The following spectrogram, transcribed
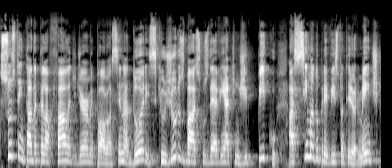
sustentada pela fala de Jeremy Powell a senadores que os juros básicos devem atingir pico acima do previsto anteriormente,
